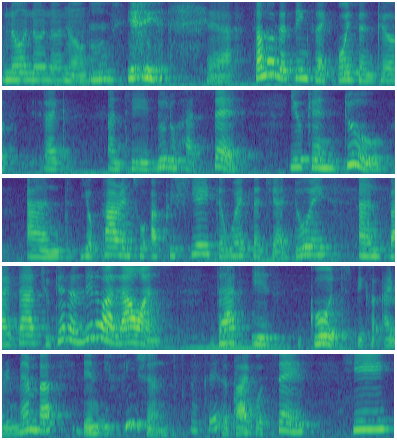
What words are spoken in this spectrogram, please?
No, no, no, no. Yeah, some of the things like boys and girls, like Auntie Lulu has said, you can do, and your parents will appreciate the work that you are doing, and by that you get a little allowance. That is good because I remember in mm-hmm. Ephesians, okay. the Bible says, He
